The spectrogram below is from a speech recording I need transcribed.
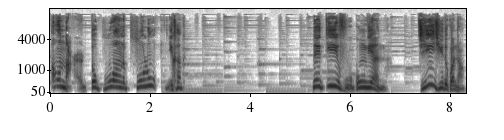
到哪儿都不忘了铺路。你看看，那地府宫殿呐，极其的宽敞，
